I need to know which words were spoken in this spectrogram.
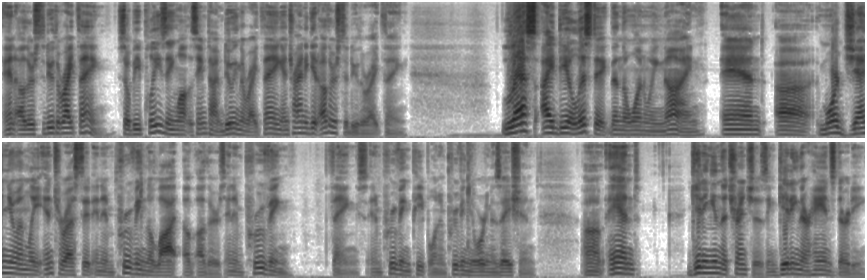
and others to do the right thing. So be pleasing while at the same time doing the right thing and trying to get others to do the right thing. Less idealistic than the one wing nine and uh, more genuinely interested in improving the lot of others and improving things and improving people and improving the organization um, and getting in the trenches and getting their hands dirty.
